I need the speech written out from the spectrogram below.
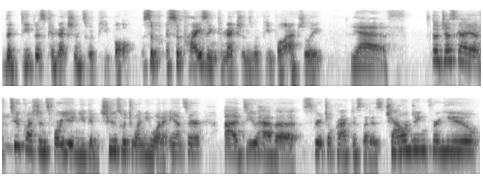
the deepest connections with people, Su- surprising connections with people, actually. Yes. So, Jessica, I have two questions for you, and you can choose which one you want to answer. Uh, do you have a spiritual practice that is challenging for you?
